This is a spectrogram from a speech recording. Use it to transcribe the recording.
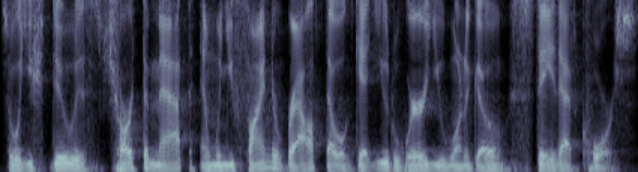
So, what you should do is chart the map, and when you find a route that will get you to where you want to go, stay that course.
